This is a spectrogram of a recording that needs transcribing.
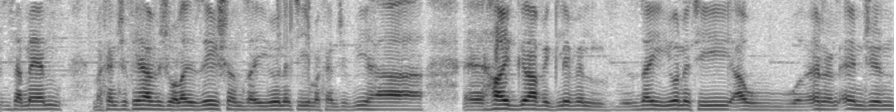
زمان. ما كانش فيها visualization زي Unity ما كانش فيها high graphic level زي Unity أو Unreal Engine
